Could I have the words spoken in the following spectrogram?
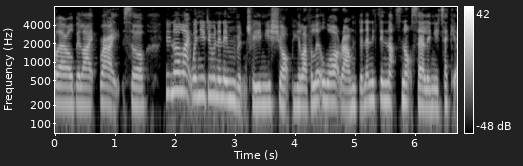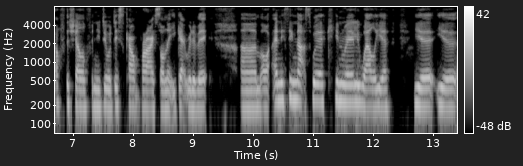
where I'll be like, right, so you know, like when you're doing an inventory in your shop, you'll have a little walk around, and anything that's not selling, you take it off the shelf and you do a discount price on it, you get rid of it, um, or anything that's working really well, you you you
